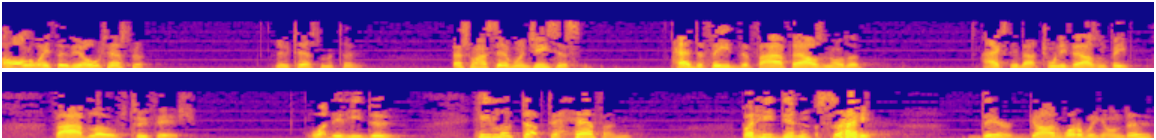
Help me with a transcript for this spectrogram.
All the way through the Old Testament, New Testament too. That's why I said when Jesus had to feed the 5,000 or the actually about 20,000 people, five loaves, two fish. What did he do? He looked up to heaven, but he didn't say, Dear God, what are we going to do?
